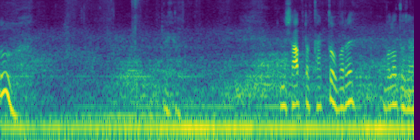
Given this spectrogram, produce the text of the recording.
উ এখানে সাপটা থাকতেও পারে, বলা তো যায়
